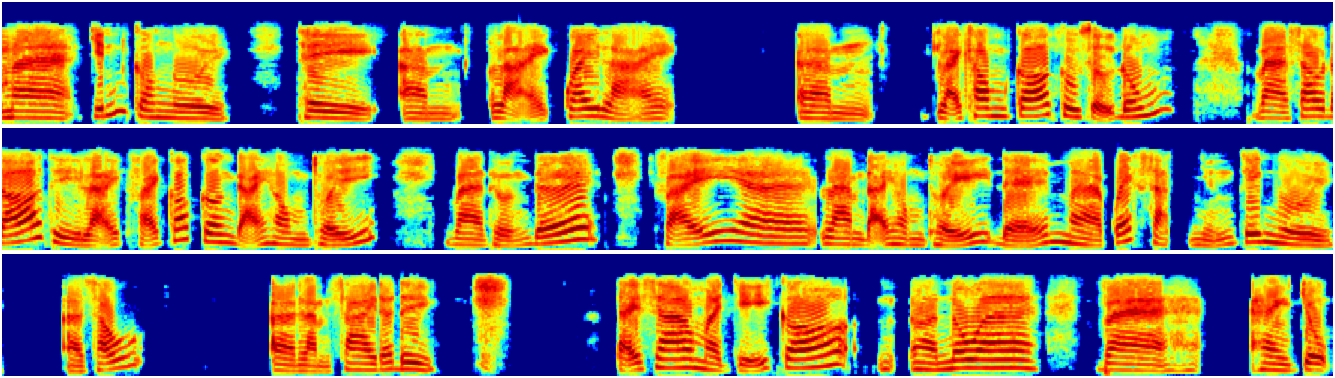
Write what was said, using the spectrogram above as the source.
Mà chính con người thì um, lại quay lại um, lại không có cư xử đúng. Và sau đó thì lại phải có cơn đại hồng thủy và thượng đế phải uh, làm đại hồng thủy để mà quét sạch những cái người uh, xấu uh, làm sai đó đi. Tại sao mà chỉ có uh, Noah và hàng chục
